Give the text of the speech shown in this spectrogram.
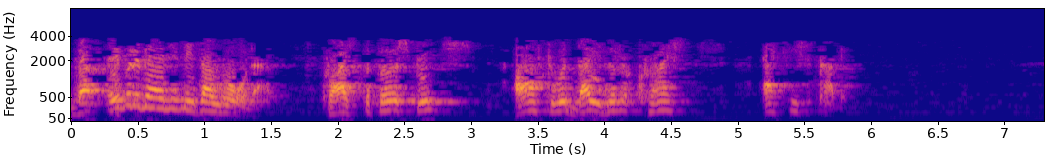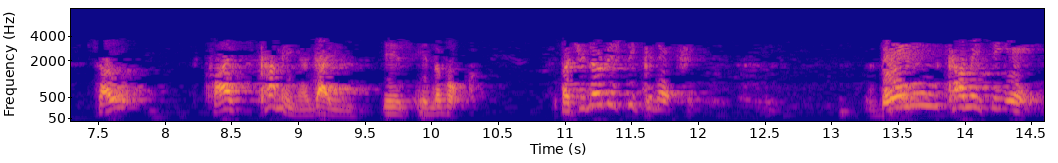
but every man in his own order. Christ the first fruits, afterward they that are Christ's at his coming. So, Christ's coming again is in the book. But you notice the connection. Then cometh the end.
